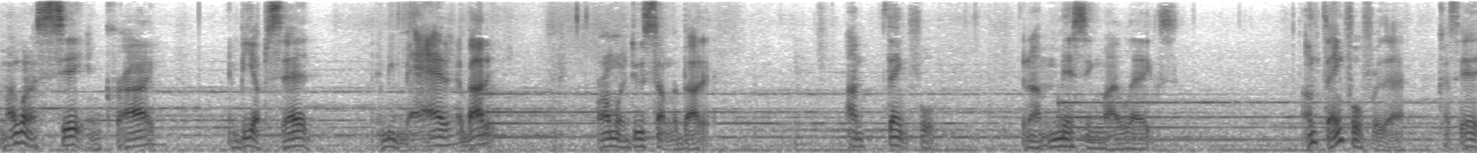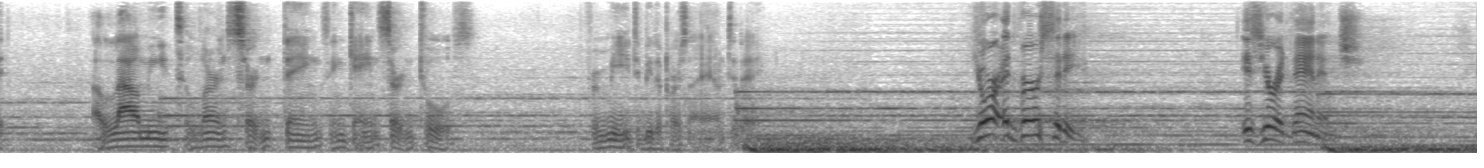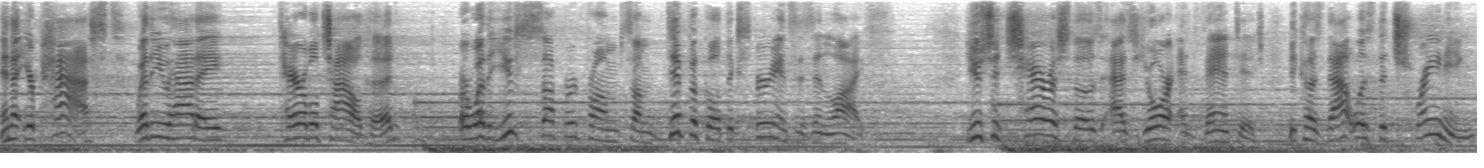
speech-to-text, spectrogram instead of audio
Am I gonna sit and cry and be upset and be mad about it? Or I'm gonna do something about it? I'm thankful that I'm missing my legs. I'm thankful for that because it allowed me to learn certain things and gain certain tools for me to be the person I am today. Your adversity is your advantage. And that your past, whether you had a terrible childhood or whether you've suffered from some difficult experiences in life, you should cherish those as your advantage because that was the training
